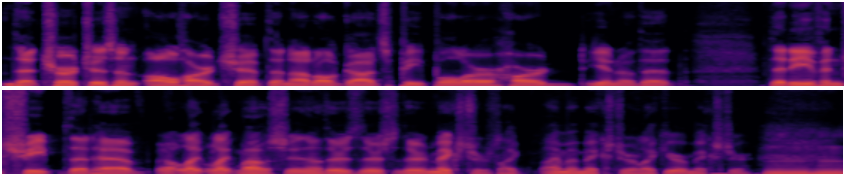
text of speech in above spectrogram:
that church isn't all hardship, that not all God's people are hard, you know, that that even sheep that have you know, like like most, you know, there's there's there are mixtures. Like I'm a mixture, like you're a mixture. Mm-hmm.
